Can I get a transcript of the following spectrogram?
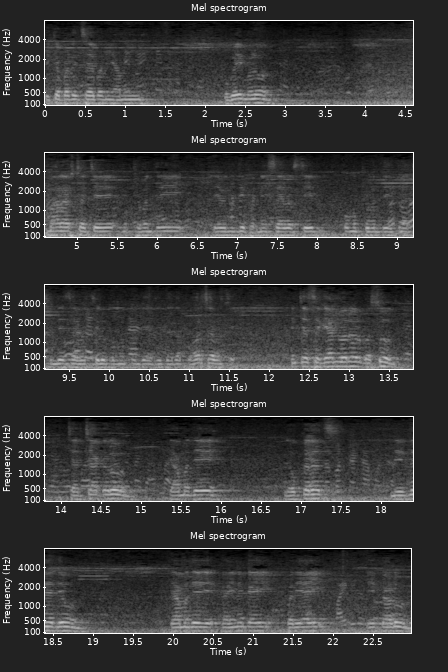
विखे पाटील साहेब आणि आम्ही उभे मिळून महाराष्ट्राचे मुख्यमंत्री देवेंद्र फडणवीस साहेब असतील उपमुख्यमंत्री एकनाथ शिंदे साहेब असतील उपमुख्यमंत्री अजितदादा पवार साहेब असतील यांच्या सगळ्यांबरोबर बसून चर्चा करून त्यामध्ये लवकरच निर्णय देऊन त्यामध्ये काही ना काही पर्यायी हे काढून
